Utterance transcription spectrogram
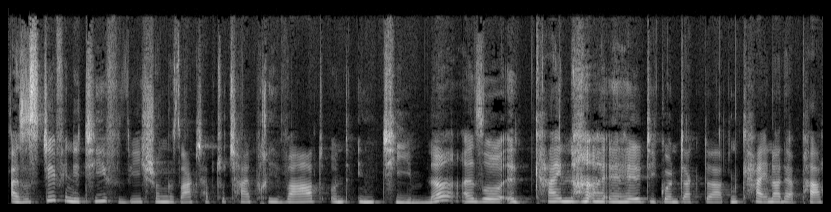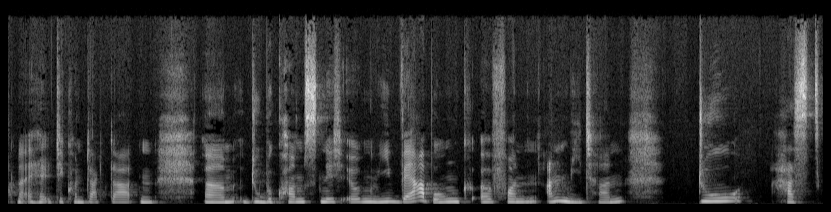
Also es ist definitiv, wie ich schon gesagt habe, total privat und intim. Ne? Also äh, keiner erhält die Kontaktdaten, keiner der Partner erhält die Kontaktdaten. Ähm, du bekommst nicht irgendwie Werbung äh, von Anbietern. Du hast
